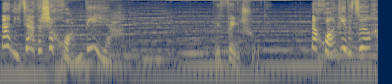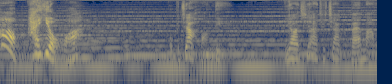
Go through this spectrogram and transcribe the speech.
那你嫁的是皇帝呀，被废除的。那皇帝的尊号还有啊。我不嫁皇帝，要嫁就嫁个白马王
